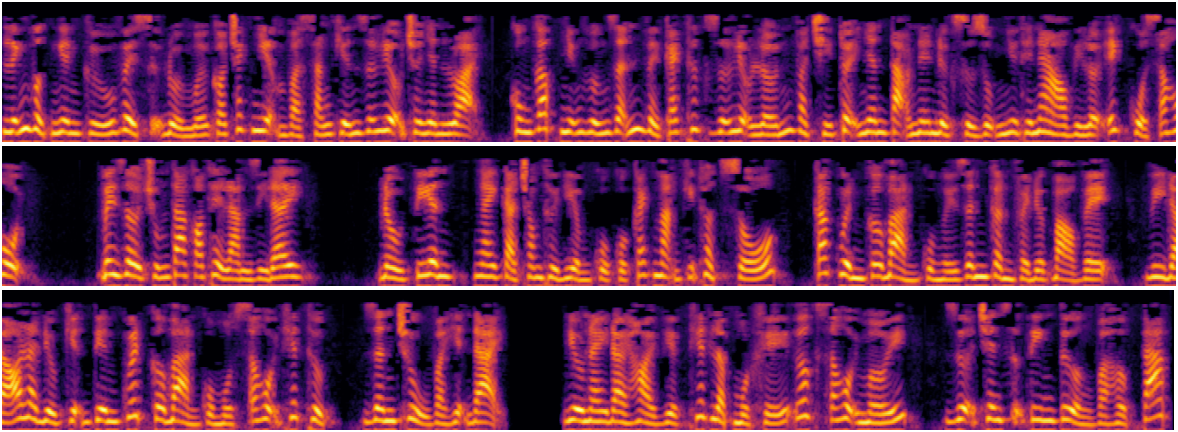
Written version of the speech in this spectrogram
Lĩnh vực nghiên cứu về sự đổi mới có trách nhiệm và sáng kiến dữ liệu cho nhân loại, cung cấp những hướng dẫn về cách thức dữ liệu lớn và trí tuệ nhân tạo nên được sử dụng như thế nào vì lợi ích của xã hội. Bây giờ chúng ta có thể làm gì đây? Đầu tiên, ngay cả trong thời điểm của cuộc cách mạng kỹ thuật số, các quyền cơ bản của người dân cần phải được bảo vệ, vì đó là điều kiện tiên quyết cơ bản của một xã hội thiết thực, dân chủ và hiện đại. Điều này đòi hỏi việc thiết lập một khế ước xã hội mới, dựa trên sự tin tưởng và hợp tác,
